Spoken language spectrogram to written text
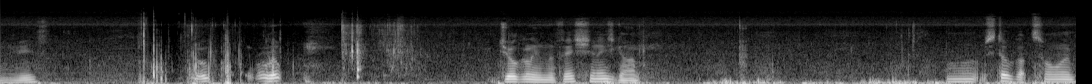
There he is. Juggling the fish and he's gone. We've still got time.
